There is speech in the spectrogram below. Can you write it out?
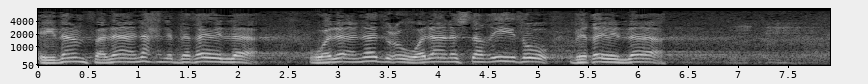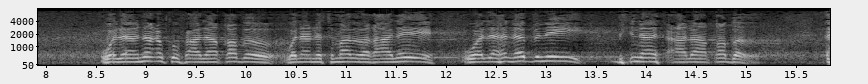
إذا فلا نحلف بغير الله ولا ندعو ولا نستغيث بغير الله ولا نعكف على قبر ولا نتمرغ عليه ولا نبني بناء على قبر.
